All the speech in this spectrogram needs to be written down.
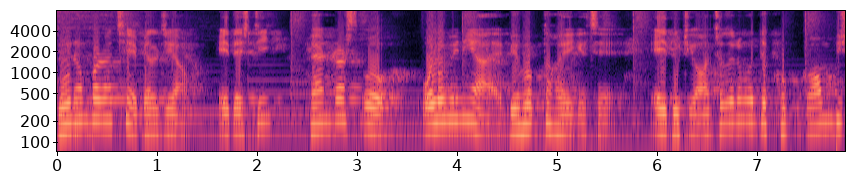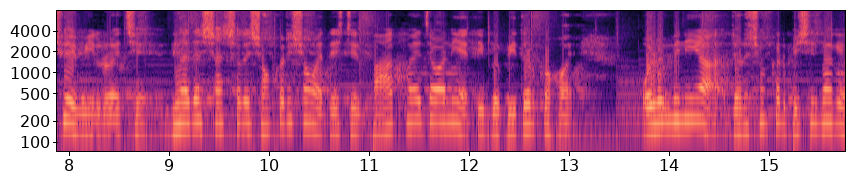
দুই নম্বর আছে বেলজিয়াম। এই দেশটি ফ্ল্যান্ডার্স ও ওলেমিনিয়ায় বিভক্ত হয়ে গেছে। এই দুটি অঞ্চলের মধ্যে খুব কম বিষয়ে মিল রয়েছে। দুই সালের সংকটের সময় দেশটির ভাগ হয়ে যাওয়া নিয়ে তীব্র বিতর্ক হয়। ওলুমিনিয়া জনসংখ্যার বেশিরভাগই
